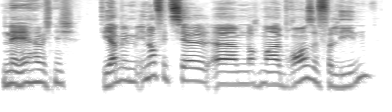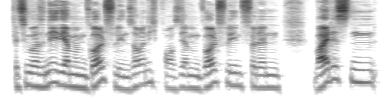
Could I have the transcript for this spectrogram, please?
Nee, habe ich nicht. Die haben ihm inoffiziell ähm, nochmal Bronze verliehen beziehungsweise nee, die haben im Gold verliehen, sorry, nicht Bronze, die haben im Gold verliehen für den weitesten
